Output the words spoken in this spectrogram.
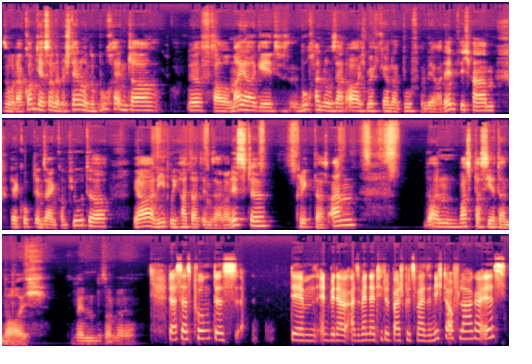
so, da kommt jetzt so eine Bestellung, so Buchhändler, ne, Frau Meier geht, Buchhandlung sagt, oh, ich möchte gerne das Buch von Vera Nentwich haben. Der guckt in seinen Computer. Ja, Libri hat das in seiner Liste klickt das an, dann was passiert dann bei euch, wenn so eine das ist das Punkt, dass dem entweder, also wenn der Titel beispielsweise nicht auf Lager ist,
